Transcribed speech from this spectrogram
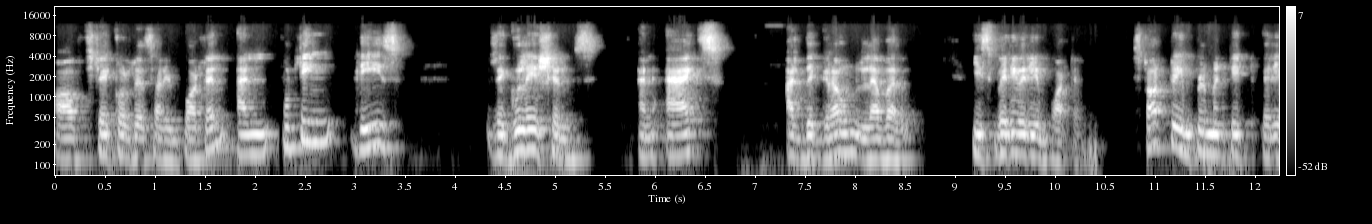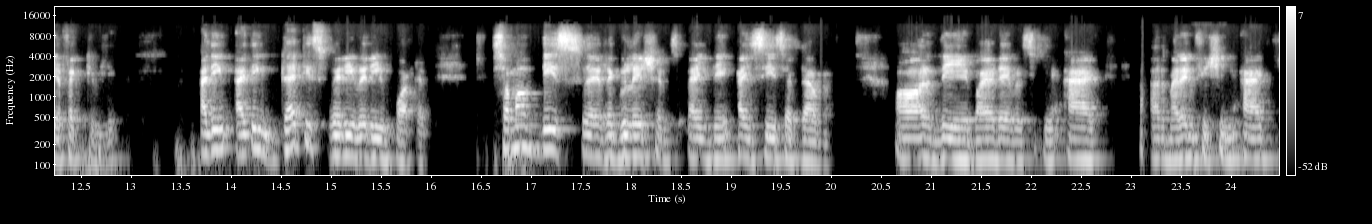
of stakeholders are important and putting these regulations and acts at the ground level is very, very important. Start to implement it very effectively. I think, I think that is very, very important. Some of these uh, regulations, like the ICSFM or the Biodiversity Act, or Marine Fishing Act,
